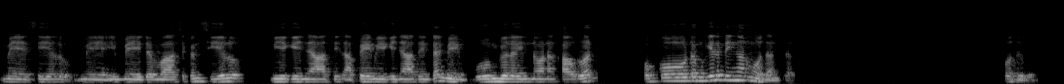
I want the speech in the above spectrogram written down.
මේ සියලු මේ මේ ඉඩම් වාසී කරන සියලු මියගේ ඥාති අපේ මියගේ ඥාතින්ට මේ භූමි වල ඉන්නවා නම් කවුරුවත් ඔක්කොටම කියලා පින් අනුමෝදන් කරනවා. පොදුවේ.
